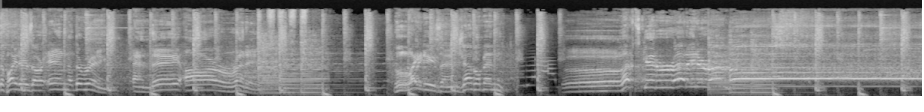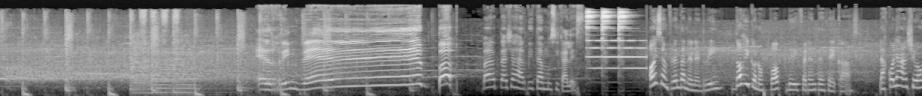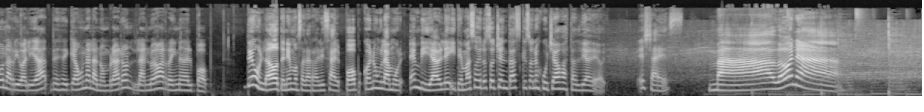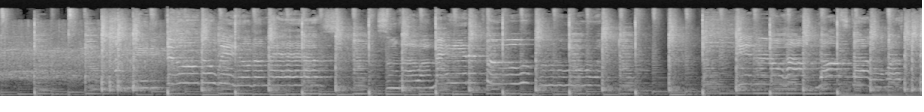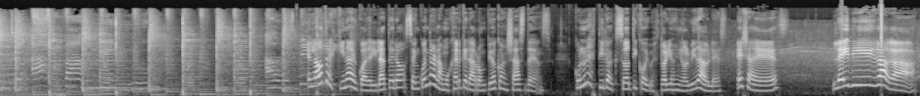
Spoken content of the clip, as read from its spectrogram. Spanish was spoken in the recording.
The fighters are in the ring, and they are ready. Ladies and gentlemen, uh, let's get ready to rumble! El ring del pop. Batallas de artistas musicales. Hoy se enfrentan en el ring dos iconos pop de diferentes décadas, las cuales han llevado una rivalidad desde que a una la nombraron la nueva reina del pop. De un lado tenemos a la realeza del pop con un glamour envidiable y temazos de los ochentas que son escuchados hasta el día de hoy. Ella es Madonna. En la otra esquina del cuadrilátero se encuentra la mujer que la rompió con Jazz Dance. Con un estilo exótico y vestuarios inolvidables, ella es Lady Gaga.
